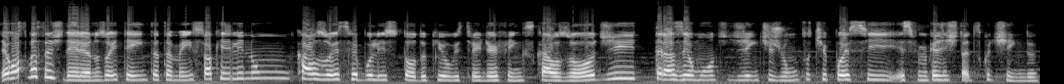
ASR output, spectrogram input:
eu gosto bastante dele, anos 80 também, só que ele não causou esse rebuliço todo que o Stranger Things causou de trazer um monte de gente junto, tipo esse, esse filme que a gente tá discutindo.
